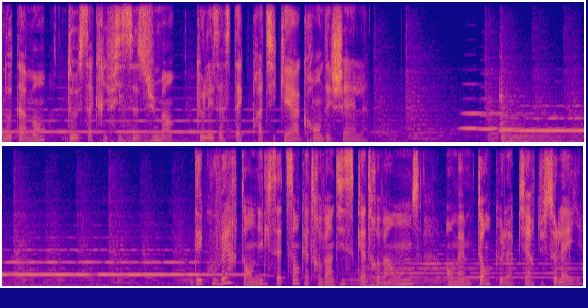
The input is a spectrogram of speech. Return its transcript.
notamment de sacrifices humains que les Aztèques pratiquaient à grande échelle. Découverte en 1790-91, en même temps que la pierre du Soleil,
